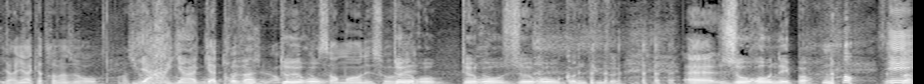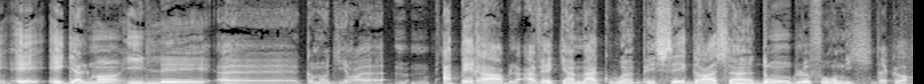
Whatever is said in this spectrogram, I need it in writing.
il y a rien à 80 euros. Il n'y a rien à 80 J'ai- au moins, euros. Au moins, on est sauvé. Euros, euros, euros, comme tu veux. Euh, Zorro n'est pas. Non. Et, et également, il est, euh, comment dire, euh, appairable avec un Mac ou un PC grâce à un dongle fourni. D'accord.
